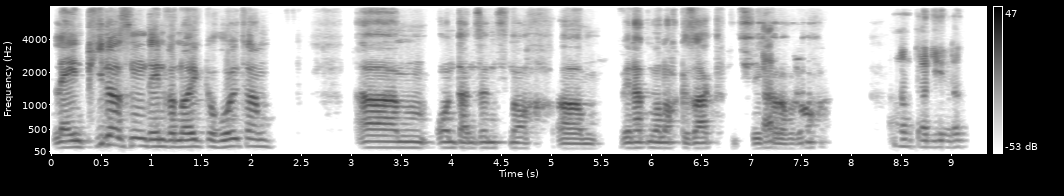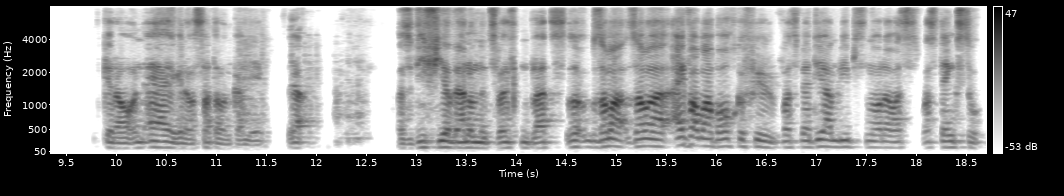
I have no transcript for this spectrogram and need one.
Lane Peterson, den wir neu geholt haben. Ähm, und dann sind es noch, ähm, wen hatten wir noch gesagt? Ich stehe gerade auf noch. Und Garnier, oder? Genau, und äh, genau, Sutter und Garnier. Ja. Also die vier wären um den zwölften Platz. Sag mal, sag mal, einfach mal Bauchgefühl. Was wäre dir am liebsten oder was, was denkst du?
